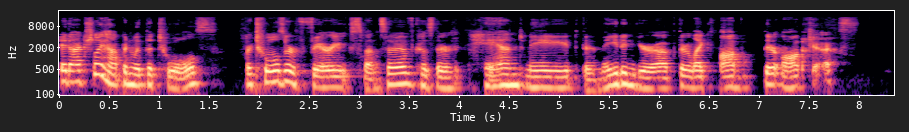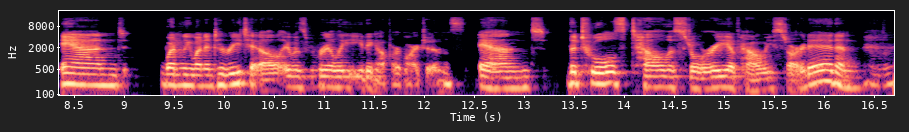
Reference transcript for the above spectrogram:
It actually happened with the tools. Our tools are very expensive because they're handmade, they're made in Europe, they're like ob- they're objects. And when we went into retail, it was really eating up our margins. And the tools tell the story of how we started. And mm-hmm.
